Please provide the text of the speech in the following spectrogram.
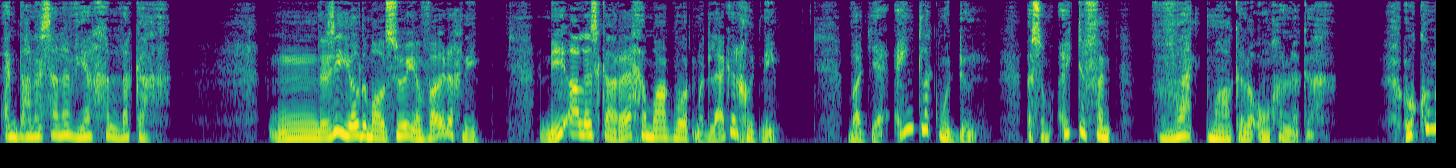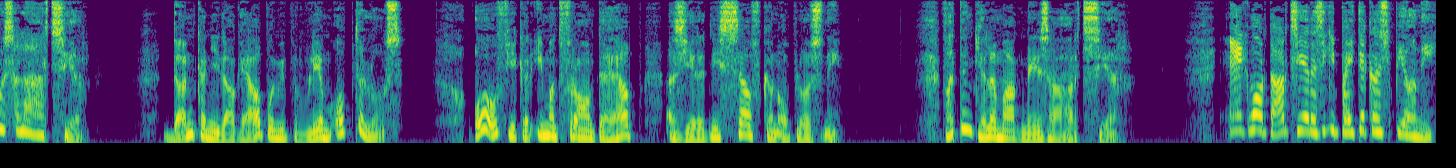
en dan is hulle weer gelukkig. Mm, dis nie heeltemal so eenvoudig nie. Nie alles kan reggemaak word met lekker goed nie. Wat jy eintlik moet doen, is om uit te vind wat maak hulle ongelukkig. Hoekom is hulle hartseer? Dan kan jy dalk help om die probleem op te los. Of jy kan iemand vra om te help as jy dit nie self kan oplos nie. Wat dink julle maak mense hartseer? Ek word hartseer as ek nie buite kan speel nie.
